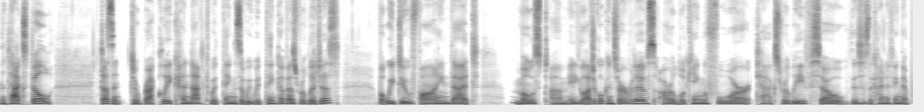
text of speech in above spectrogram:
The tax bill doesn't directly connect with things that we would think of as religious, But we do find that most um, ideological conservatives are looking for tax relief. So this is the kind of thing that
